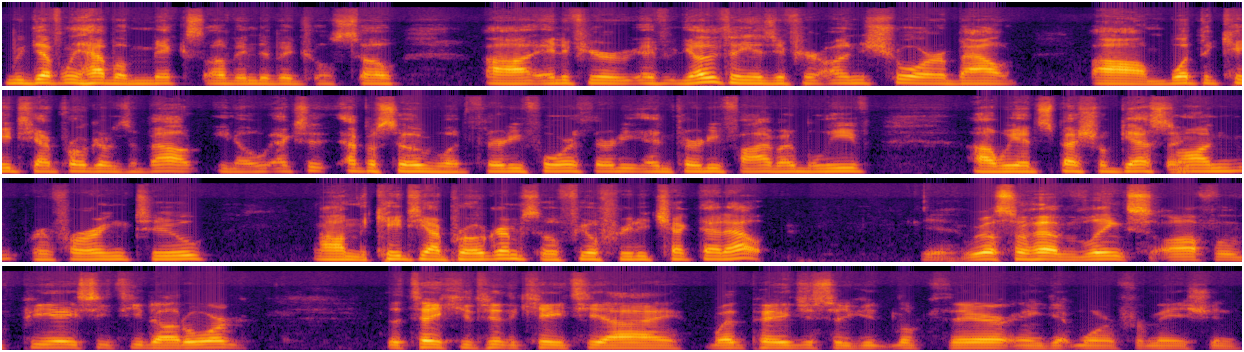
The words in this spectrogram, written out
we definitely have a mix of individuals. So, uh, and if you're if the other thing is if you're unsure about um, what the KTI program is about. You know, ex- episode what 34, 30, and 35, I believe. Uh, we had special guests Thank- on referring to um, the KTI program. So feel free to check that out. Yeah. We also have links off of pact.org that take you to the KTI web pages so you can look there and get more information.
